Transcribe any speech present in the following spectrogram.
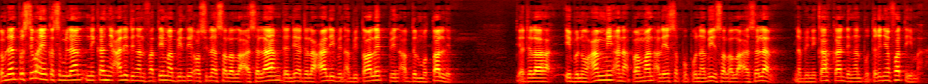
Kemudian peristiwa yang kesembilan nikahnya Ali dengan Fatimah binti Rasulullah Sallallahu Alaihi Wasallam dan dia adalah Ali bin Abi Talib bin Abdul Muttalib. Dia adalah ibnu Ammi anak paman alias sepupu Nabi Sallallahu Alaihi Wasallam. Nabi nikahkan dengan putrinya Fatimah.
